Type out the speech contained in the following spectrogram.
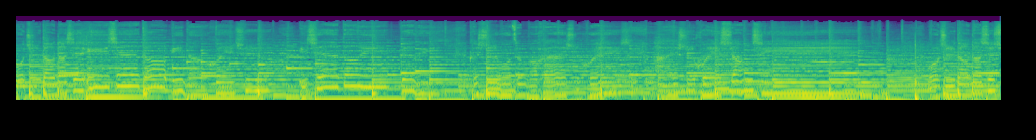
我知道那些一切都已难回去，一切都已别离，可是我怎么还是会，还是会想起？我知道那些全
